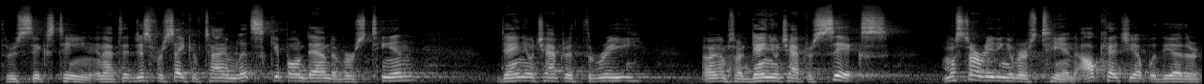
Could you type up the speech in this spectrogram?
through 16. And I t- just for sake of time, let's skip on down to verse 10. Daniel chapter 3, or I'm sorry, Daniel chapter 6. I'm going to start reading at verse 10. I'll catch you up with the other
